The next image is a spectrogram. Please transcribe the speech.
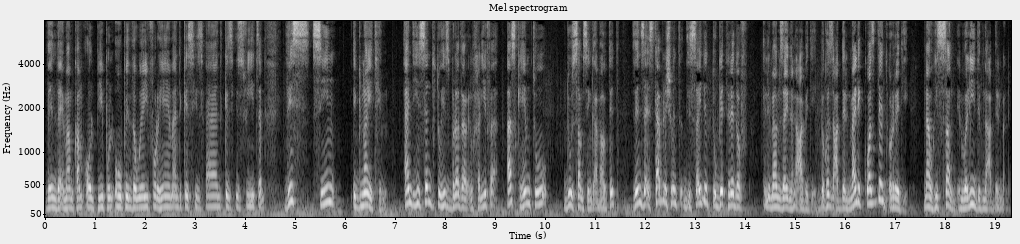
then the Imam come, all people open the way for him and kiss his hand, kiss his feet. And this scene ignite him. And he sent to his brother, Al Khalifa, ask him to do something about it. Then the establishment decided to get rid of Imam Zain al-Abidin because Abdul Malik was dead already. Now his son, Al-Walid ibn Abdul Malik.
